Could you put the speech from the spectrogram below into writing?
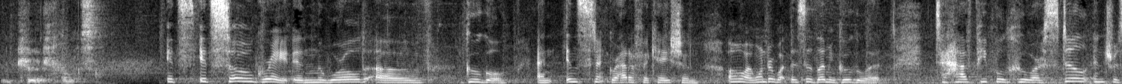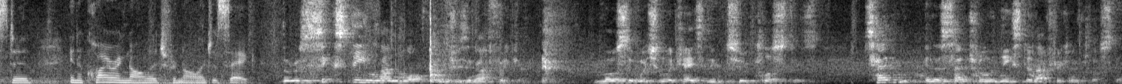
and Kirk Hammett? It's, it's so great in the world of Google and instant gratification. Oh, I wonder what this is, let me Google it. To have people who are still interested in acquiring knowledge for knowledge's sake. There are 16 landlocked countries in Africa, most of which are located in two clusters 10 in a Central and Eastern African cluster,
